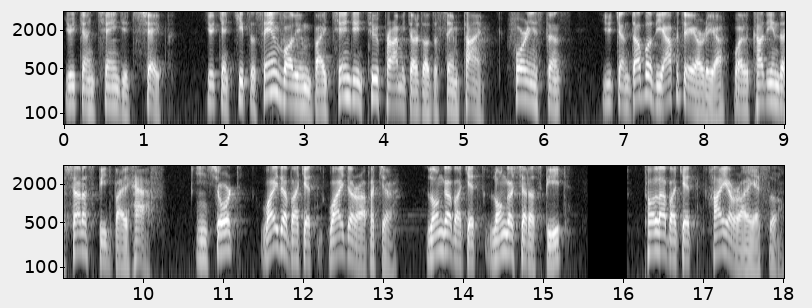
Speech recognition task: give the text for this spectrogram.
you can change its shape. You can keep the same volume by changing two parameters at the same time. For instance, you can double the aperture area while cutting the shutter speed by half. In short, wider bucket, wider aperture. Longer bucket, longer shutter speed. Taller bucket, higher ISO.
